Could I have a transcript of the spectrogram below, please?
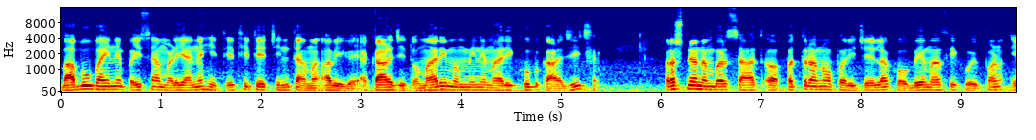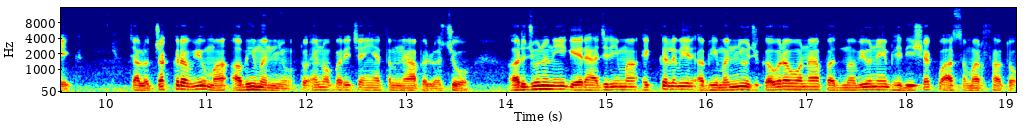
બાબુભાઈને પૈસા મળ્યા નહીં, તેથી તે ચિંતામાં આવી ગયા. કાળજી, તો મારી મમ્મીને મારી ખૂબ કાળજી છે. પ્રશ્ન નંબર સાત, અ, પત્રનો પરિચય લખો, બેમાંથી કોઈ પણ એક. ચાલો, ચક્રવ્યૂહમાં અભિમન્યુ. તો એનો પરિચય અહીંયા તમને આપેલો જુઓ અર્જુનની ગેરહાજરીમાં એકલવીર અભિમન્યુ જ કૌરવોના પદ્મવ્યૂહને ભેદી શકવા સમર્થ હતો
